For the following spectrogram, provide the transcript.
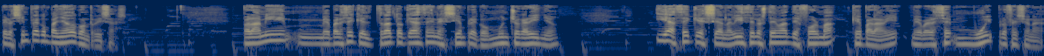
pero siempre acompañado con risas. Para mí me parece que el trato que hacen es siempre con mucho cariño y hace que se analice los temas de forma que para mí me parece muy profesional.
